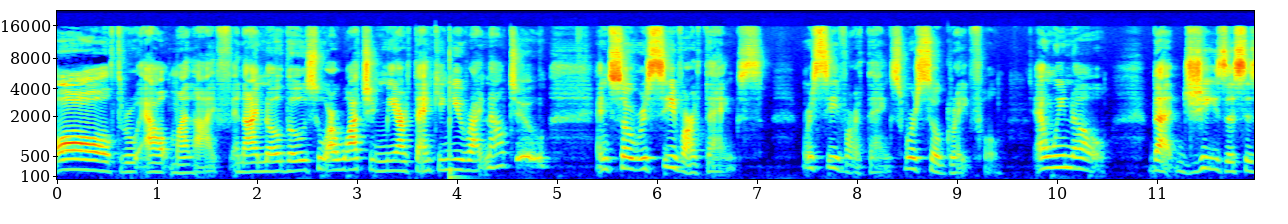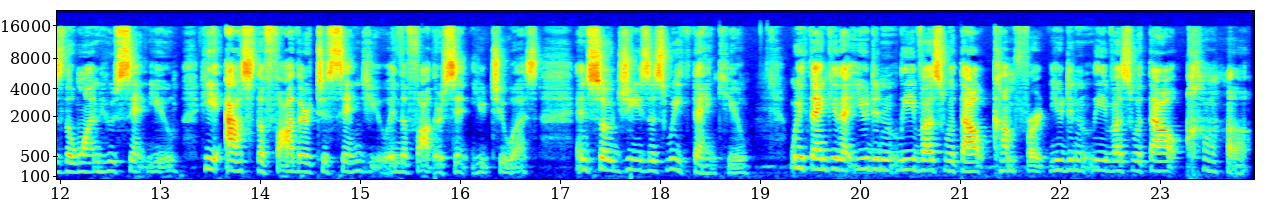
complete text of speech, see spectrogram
all throughout my life. And I know those who are watching me are thanking you right now, too. And so receive our thanks. Receive our thanks. We're so grateful. And we know that Jesus is the one who sent you. He asked the Father to send you, and the Father sent you to us. And so, Jesus, we thank you. We thank you that you didn't leave us without comfort. You didn't leave us without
